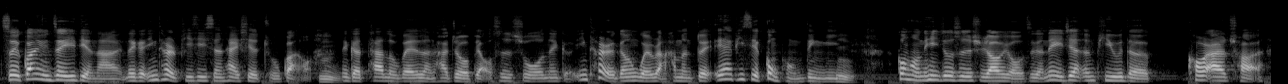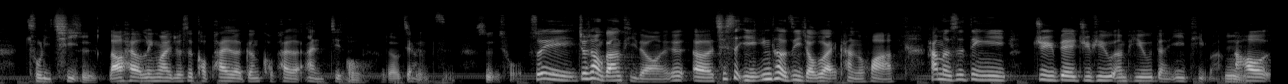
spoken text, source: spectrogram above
所以关于这一点呢、那个英特尔 PC 生态系的主管哦，嗯那个 Tyler Whalen 他就表示说，那个英特尔跟微软他们对 AI PC 的共同定义，共同定义就是需要有这个内建 NPU 的 Core Ultra 处理器是，然后还有另外就是 Copilot 跟 Copilot 按键，哦，了解这，样子。是错所以就像我刚刚提的哦，因为呃，其实以英特尔自己角度来看的话，他们是定义具备 GPU、NPU 等一体嘛，嗯然后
